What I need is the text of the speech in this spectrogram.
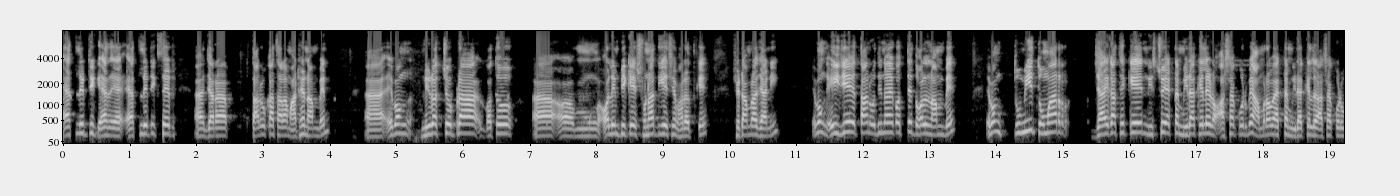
অ্যাথলেটিক অ্যাথলেটিক্সের যারা তারকা তারা মাঠে নামবেন। এবং নীরজ চোপড়া গত অলিম্পিকে সোনা দিয়েছে ভারতকে, সেটা আমরা জানি। এবং এই যে তার অধিনায়কত্বে দল নামবে, এবং তুমি তোমার জায়গা থেকে নিশ্চয়ই একটা মিরাকেলের আশা করবে, আমরাও একটা মিরাকেলের আশা করব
